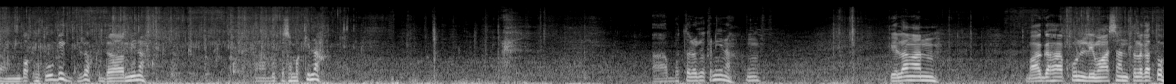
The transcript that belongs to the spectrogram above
Tambak ng tubig. Lah, dami na. Abot sa makina. Abot talaga kanina. Hmm. Kailangan maaga hapon limasan talaga to.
